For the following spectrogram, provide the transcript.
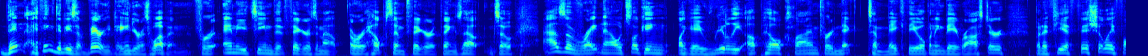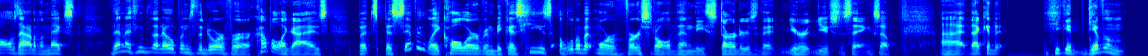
then I think that he's a very dangerous weapon for any team that figures him out or helps him figure things out. And so, as of right now, it's looking like a really uphill climb for Nik to make the opening day roster. But if he officially falls out of the mix, then I think that opens the door for a couple of guys, but specifically Cole Irvin because he's a little bit more versatile than the starters that you're used to seeing. So uh, that could he could give them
